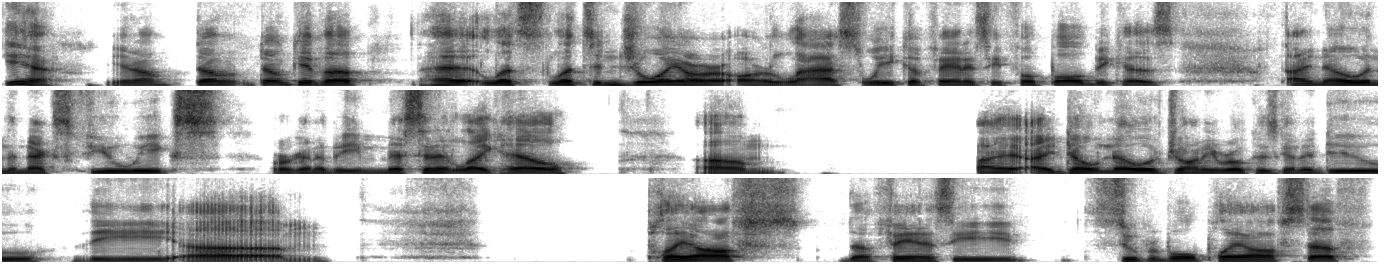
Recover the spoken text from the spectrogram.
yeah, you know, don't don't give up. Hey, let's let's enjoy our our last week of fantasy football because I know in the next few weeks we're going to be missing it like hell. Um, I I don't know if Johnny Roca is going to do the um, playoffs the fantasy Super Bowl playoff stuff.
